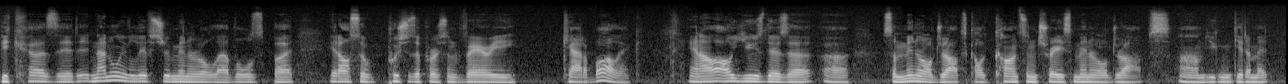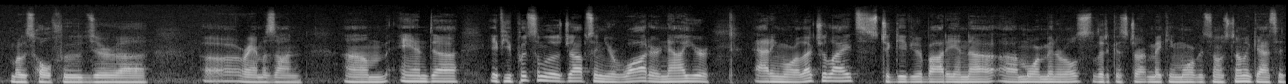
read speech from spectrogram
because it, it not only lifts your mineral levels, but it also pushes a person very catabolic. And I'll, I'll use there's a, uh, some mineral drops called ConcenTrace mineral drops. Um, you can get them at most Whole Foods or uh, uh, or Amazon. Um, and uh, if you put some of those drops in your water, now you're adding more electrolytes to give your body enough, uh, more minerals so that it can start making more of its own stomach acid.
